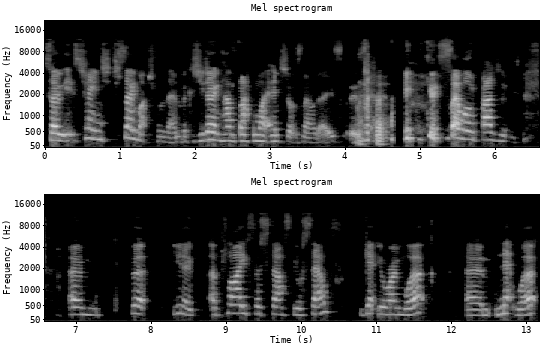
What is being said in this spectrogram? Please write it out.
So it's changed so much from them because you don't have black and white headshots nowadays. It's, it's so old fashioned. Um, but, you know, apply for stuff yourself, get your own work, um, network,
